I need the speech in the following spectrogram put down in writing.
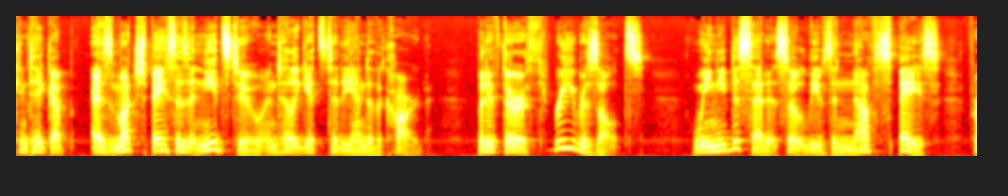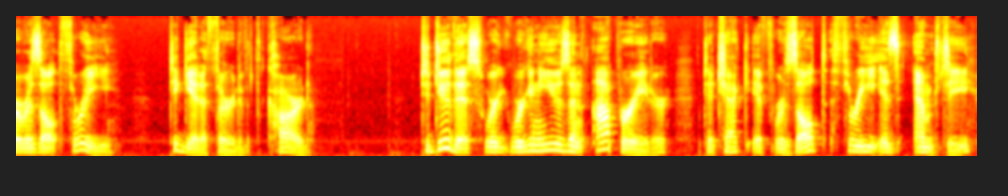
can take up as much space as it needs to until it gets to the end of the card. But if there are three results, we need to set it so it leaves enough space for result 3 to get a third of the card. To do this, we're, we're going to use an operator to check if result 3 is empty.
